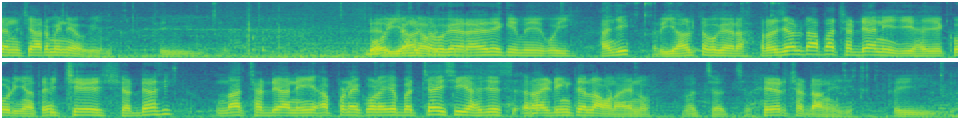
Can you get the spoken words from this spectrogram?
3-4 ਮਹੀਨੇ ਹੋ ਗਏ ਜੀ। ਠੀਕ ਰਿਜ਼ਲਟ। ਵਗੈਰਾ ਇਹਦੇ ਕਿਵੇਂ ਕੋਈ? ਹਾਂਜੀ? ਰਿਜ਼ਲਟ ਵਗੈਰਾ? ਰਿਜ਼ਲਟ ਆਪਾਂ ਛੱਡਿਆ ਨਹੀਂ ਜੀ ਹਜੇ ਘੋੜੀਆਂ ਤੇ। ਪਿੱਛੇ ਛੱਡਿਆ ਸੀ? ਨਾ ਛੱਡਿਆ ਨਹੀਂ ਆਪਣੇ ਕੋਲੇ ਇਹ ਬੱਚਾ ਹੀ ਸੀ ਹਜੇ ਰਾਈਡਿੰਗ ਤੇ ਲਾਉਣਾ ਇਹਨੂੰ। ਅੱਛਾ ਅੱਛਾ। ਫੇਰ ਛੱਡਾਂਗੇ ਜੀ। ਠੀਕ ਹੈ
